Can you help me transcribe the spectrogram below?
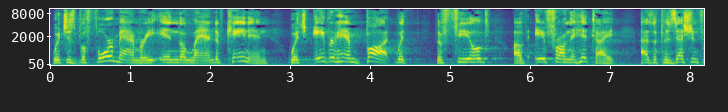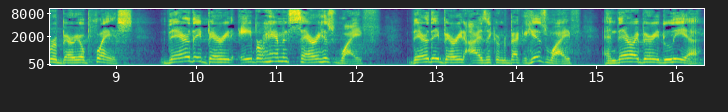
which is before Mamre in the land of Canaan, which Abraham bought with the field of Ephron the Hittite as a possession for a burial place. There they buried Abraham and Sarah his wife. There they buried Isaac and Rebekah his wife, and there I buried Leah.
